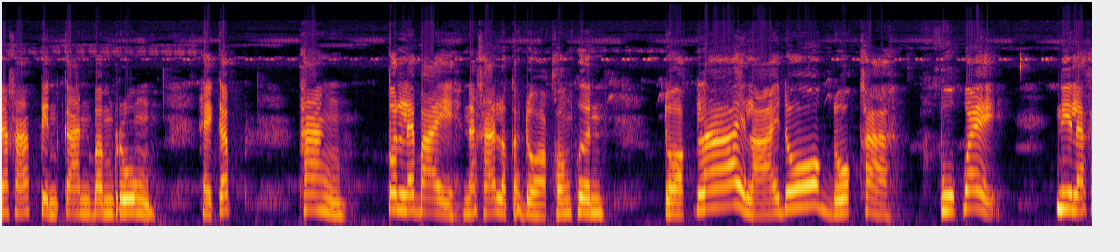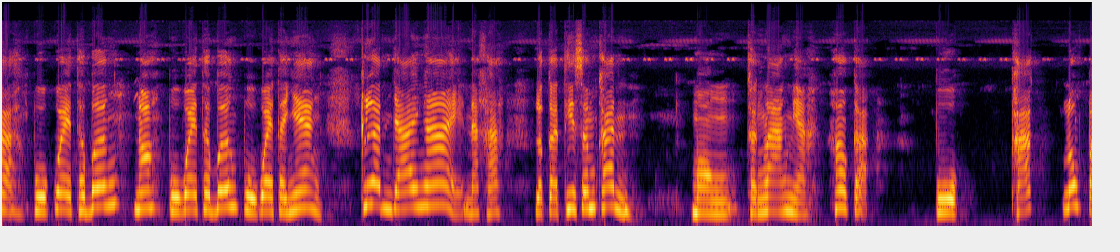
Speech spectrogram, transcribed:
นะคะ เป็นการบำรุงให้กับทางต้นและใบนะคะแล้วก็ดอกของเพิ่นดอกหลายหลายดกดกค่ะ ปลูกไว้นี่แหละค่ะ ปลูกไว้เถอเบิงเนาะปลูกไว้เถอเบิงปลูกไว้เถอะแย่งเคลื่อนย้ายง่ายนะคะ แล้วก็ที่สำคัญ มองข้างล่างเนี่ยเฮาก็ปลูกพักลงไป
